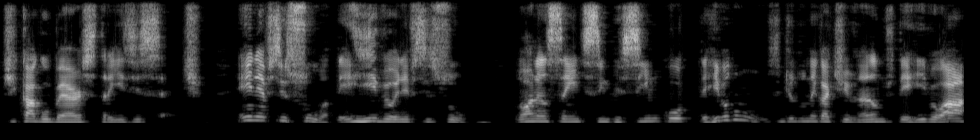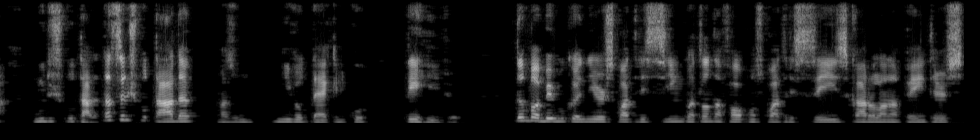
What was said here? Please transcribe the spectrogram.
Chicago Bears 3 e 7. NFC Sul, a terrível NFC Sul. Orleans Saints 5 e 5. Terrível no sentido negativo, né? Não de terrível, ah, muito disputada. Tá sendo disputada, mas um nível técnico terrível. Tampa Bay Buccaneers 4 e 5, Atlanta Falcons 4 e 6, Carolina Panthers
